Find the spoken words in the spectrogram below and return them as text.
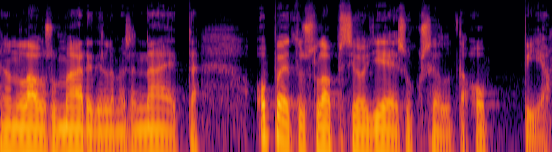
Hän lausui määritelmänsä näin, että opetuslapsi on Jeesukselta oppia.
